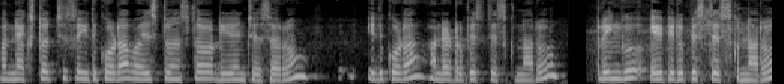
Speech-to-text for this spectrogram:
మరి నెక్స్ట్ వచ్చేసి ఇది కూడా వైట్ స్టోన్స్తో డిజైన్ చేశారు. ఇది కూడా హండ్రెడ్ రూపీస్ తీసుకున్నారు. రింగ్ ఎయిటీ రూపీస్ తీసుకున్నారు.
